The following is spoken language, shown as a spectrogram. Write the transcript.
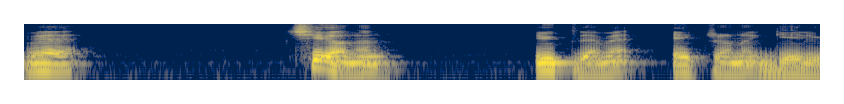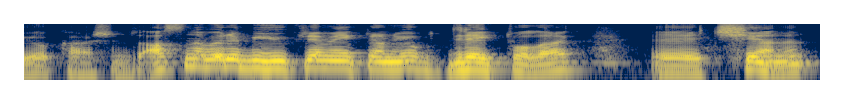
Ve Chia'nın yükleme ekranı geliyor karşımıza. Aslında böyle bir yükleme ekranı yok. Direkt olarak e, Chia'nın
